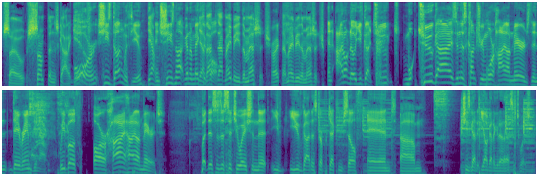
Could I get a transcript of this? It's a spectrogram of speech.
So something's got to give. Or she's done with you, Yeah. and she's not going to make yeah, the that, call. that may be the message. Right. That may be the message. and I don't know. You've got two two guys in this country more high on marriage than Dave Ramsey and I. We both are high high on marriage, but this is a situation that you've you've got to start protecting yourself, and um, she's got to, y'all got to get out of that situation.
